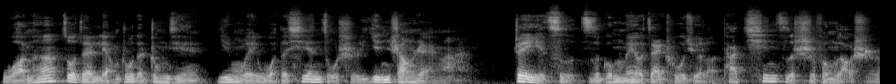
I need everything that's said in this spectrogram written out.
我呢，坐在两柱的中间，因为我的先祖是殷商人啊。这一次，子贡没有再出去了，他亲自侍奉老师。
